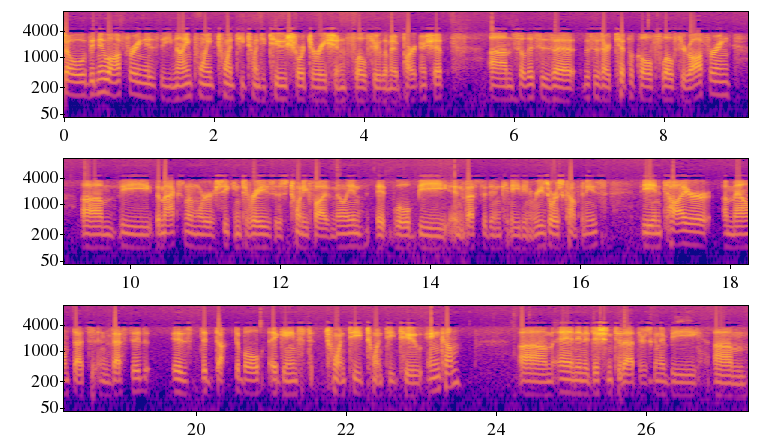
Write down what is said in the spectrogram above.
So the new offering is the Ninepoint 2022 short duration flow through limited partnership. Um, so this is a this is our typical flow through offering. Um, the the maximum we're seeking to raise is 25 million. It will be invested in Canadian resource companies. The entire amount that's invested is deductible against 2022 income. Um, and in addition to that, there's going to be um,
